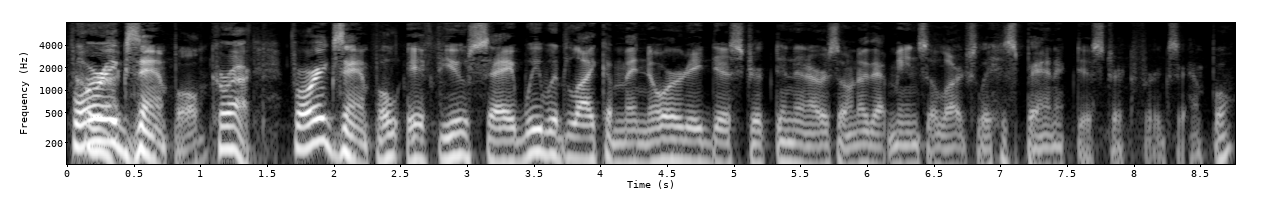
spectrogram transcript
For Correct. example, correct. For example, if you say we would like a minority district in Arizona, that means a largely Hispanic district, for example.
